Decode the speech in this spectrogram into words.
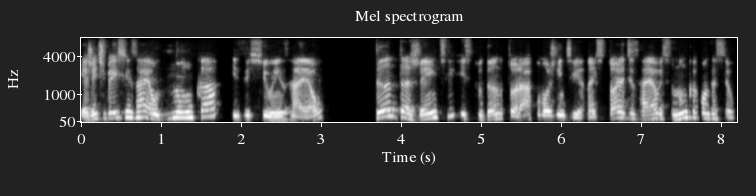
E a gente vê isso em Israel. Nunca existiu em Israel tanta gente estudando Torá como hoje em dia. Na história de Israel, isso nunca aconteceu.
